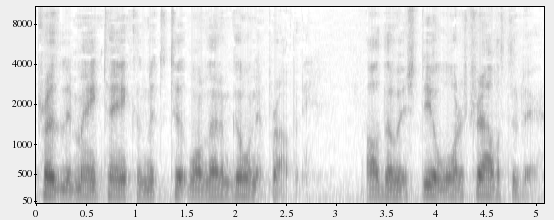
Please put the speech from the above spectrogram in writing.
presently maintained because Mr. Toot won't let them go on that property. Although it's still water travels through there.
